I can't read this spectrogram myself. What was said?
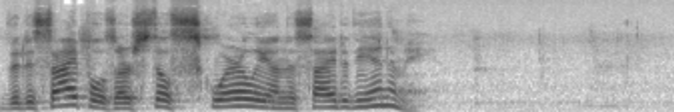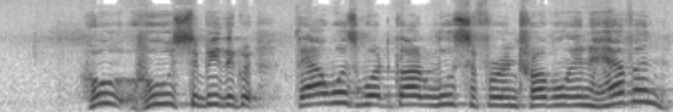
the disciples are still squarely on the side of the enemy. Who, who's to be the great? That was what got Lucifer in trouble in heaven.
